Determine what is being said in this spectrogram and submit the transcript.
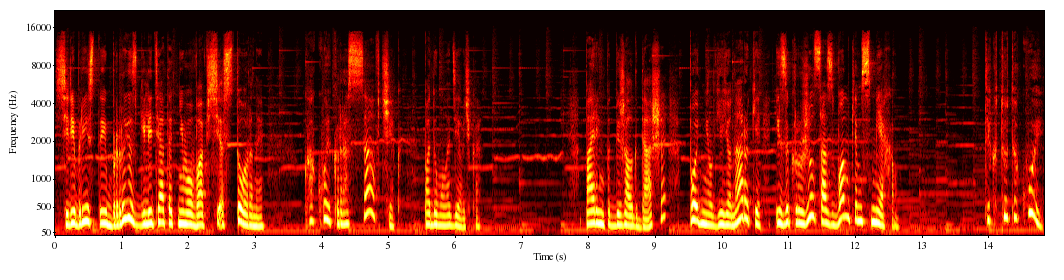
Серебристые брызги летят от него во все стороны. «Какой красавчик!» – подумала девочка. Парень подбежал к Даше, поднял ее на руки и закружил со звонким смехом. «Ты кто такой?»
